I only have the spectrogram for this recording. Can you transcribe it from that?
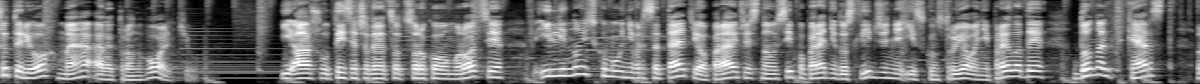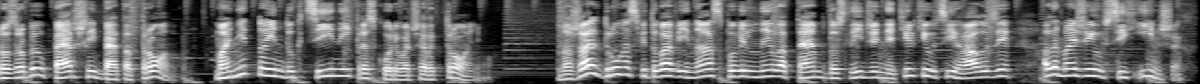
4 мегаелектронвольтів. І аж у 1940 році в Іллінойському університеті, опираючись на усі попередні дослідження і сконструйовані прилади, Дональд Керст розробив перший бетатрон магнітно-індукційний прискорювач електронів. На жаль, Друга світова війна сповільнила темп досліджень не тільки у цій галузі, але майже й у всіх інших.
